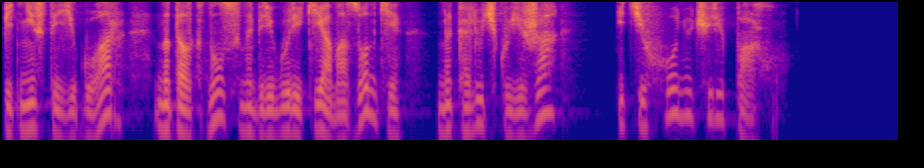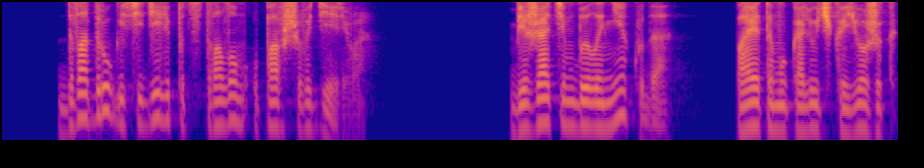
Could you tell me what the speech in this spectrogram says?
пятнистый ягуар натолкнулся на берегу реки Амазонки на колючку ежа и тихоню черепаху. Два друга сидели под стволом упавшего дерева. Бежать им было некуда, поэтому колючка-ежик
